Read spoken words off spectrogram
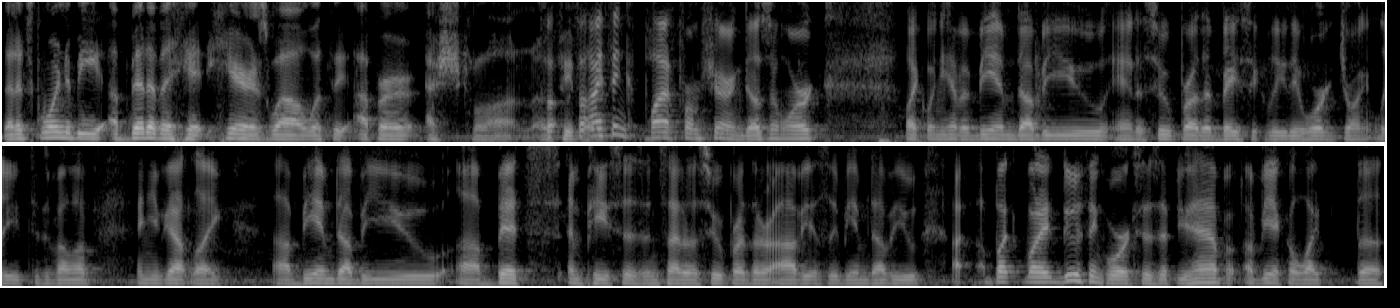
that it's going to be a bit of a hit here as well with the upper echelon of So, people. so I think platform sharing doesn't work. Like when you have a BMW and a Supra that basically they work jointly to develop, and you've got like uh, BMW uh, bits and pieces inside of a Supra that are obviously BMW. Uh, but what I do think works is if you have a vehicle like the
